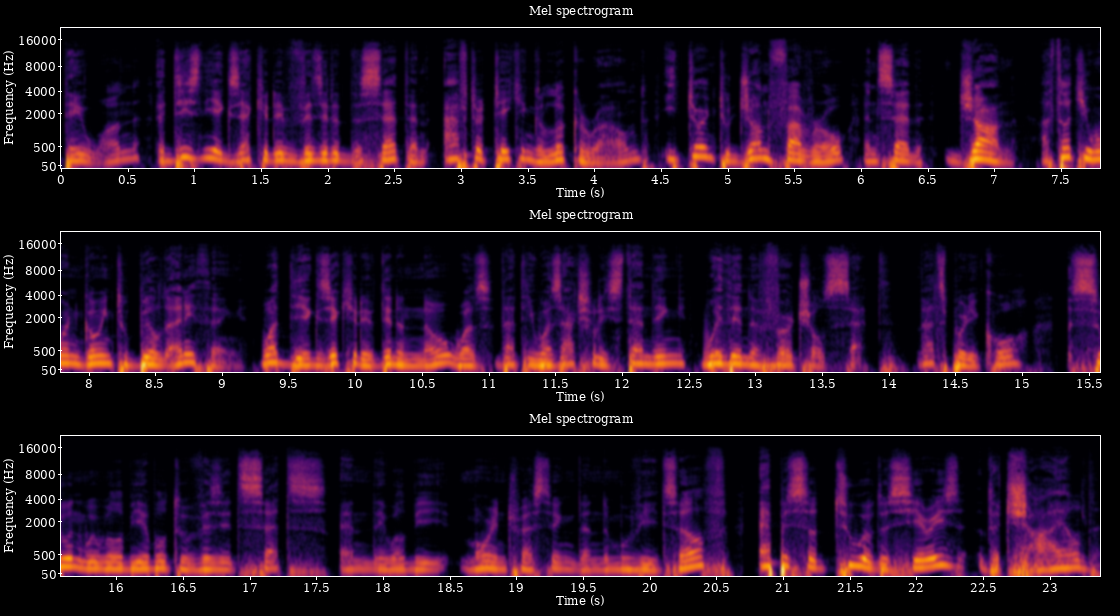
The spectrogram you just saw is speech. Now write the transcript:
day one, a Disney executive visited the set and after taking a look around, he turned to Jon Favreau and said, Jon, I thought you weren't going to build anything. What the executive didn't know was that he was actually standing within a virtual set. That's pretty cool. Soon we will be able to visit sets and they will be more interesting than the movie itself. Episode 2 of the series, The Child,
